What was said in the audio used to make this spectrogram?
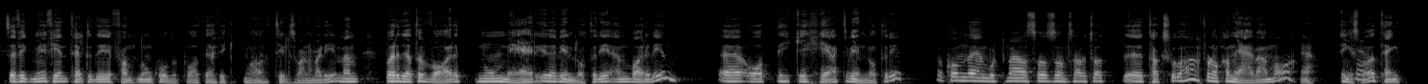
Så jeg fikk mye fint helt til de fant noen kode på at jeg fikk noe av tilsvarende verdi. Men bare det at det var et, noe mer i det vinlotteriet enn bare vin, eh, og at det ikke het vinlotteri, da kom det en bort til meg og så, sånn, sa vet du hva, eh, takk skal du ha, for nå kan jeg være med òg. Ja. Ingen som hadde tenkt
